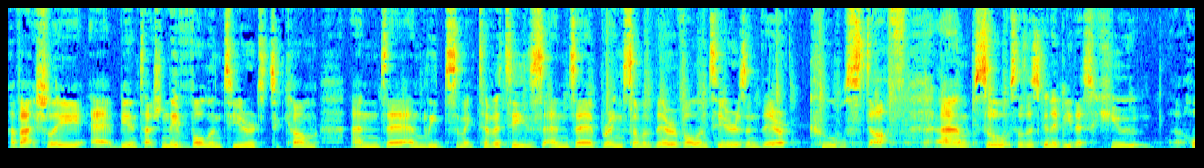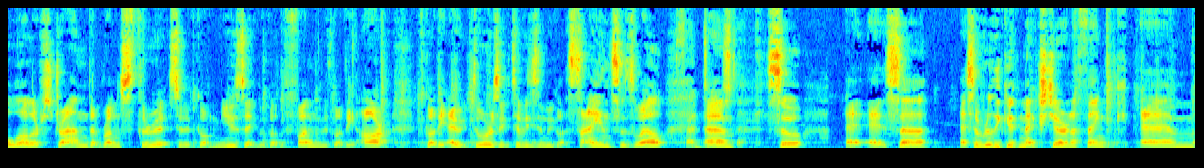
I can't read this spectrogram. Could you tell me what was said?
have actually uh, been in touch and they've volunteered to come and uh, and lead some activities and uh, bring some of their volunteers and their cool stuff. Um, so so there's going to be this huge a whole other strand that runs through it. So we've got music, we've got the fun, we've got the art, we've got the outdoors activities, and we've got science as well. Fantastic. Um, so uh, it's a it's a really good mixture, and I think um,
